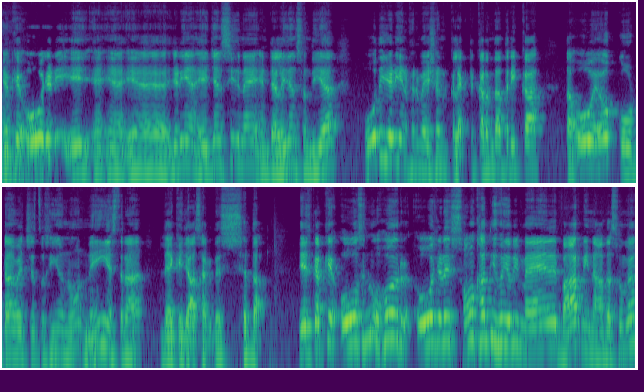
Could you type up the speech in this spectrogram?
ਕਿਉਂਕਿ ਉਹ ਜਿਹੜੀ ਜਿਹੜੀਆਂ ਏਜੰਸੀਜ਼ ਨੇ ਇੰਟੈਲੀਜੈਂਸ ਹੁੰਦੀ ਆ ਉਹਦੀ ਜਿਹੜੀ ਇਨਫੋਰਮੇਸ਼ਨ ਕਲੈਕਟ ਕਰਨ ਦਾ ਤਰੀਕਾ ਤਾਂ ਉਹ ਉਹ ਕੋਰਟਾਂ ਵਿੱਚ ਤੁਸੀਂ ਉਹਨੂੰ ਨਹੀਂ ਇਸ ਤਰ੍ਹਾਂ ਲੈ ਕੇ ਜਾ ਸਕਦੇ ਸਿੱਧਾ। ਇਸ ਕਰਕੇ ਉਸ ਨੂੰ ਉਹ ਉਹ ਜਿਹੜੇ ਸਹੁੰ ਖਾਦੀ ਹੋਈ ਆ ਵੀ ਮੈਂ ਬਾਹਰ ਨਹੀਂ ਨਾ ਦੱਸੂਗਾ,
